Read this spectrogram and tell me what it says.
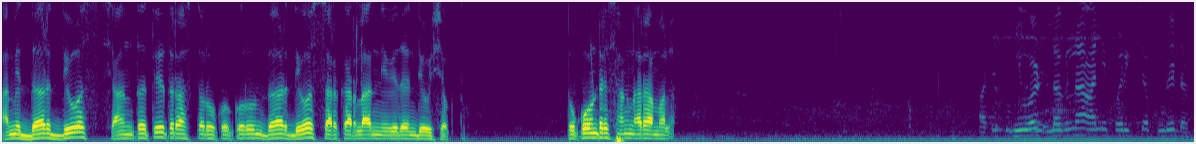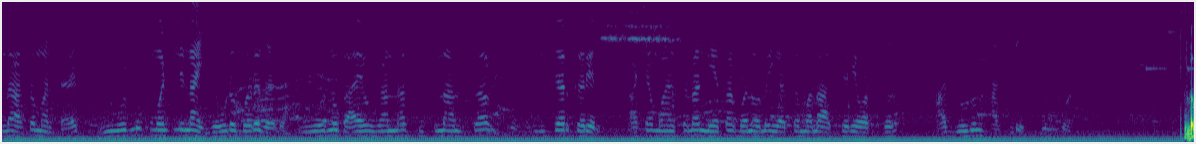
आम्ही दर दिवस शांततेत रास्ता रोको करून दर दिवस सरकारला निवेदन देऊ शकतो. तो कोण रे सांगणार आम्हाला? निवड लग्न आणि परीक्षा पुढे ढकला असं म्हणतायत. निवडणूक म्हटली नाही एवढं बरं झालं. निवडणूक आयोगांना सूचनांचा विचार करेल अशा माणसाला नेता बनवलं याचं मला आश्चर्य वाटतं. तुला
